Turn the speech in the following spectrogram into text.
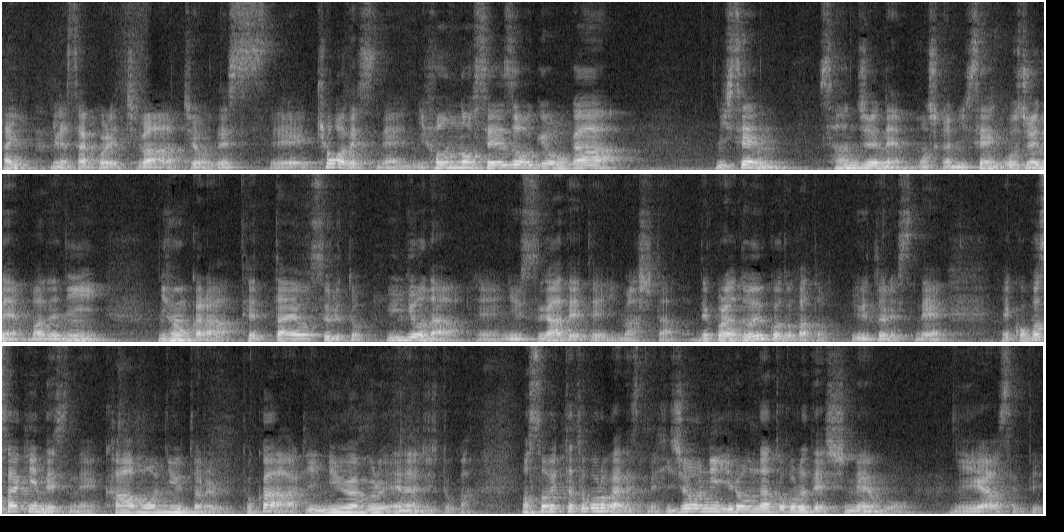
はい、皆さんこんにちは、ジョーです、えー今日はですね、日本の製造業が2030年もしくは2050年までに日本から撤退をするというような、えニュースが出ていました。で、これはどういうことかというとですね、ここ最近ですね、カーボンニュートラルとかリニューアブルエナジーとか、まあ、そういったところがですね、非常にいろんなところで紙面を賑わせて、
